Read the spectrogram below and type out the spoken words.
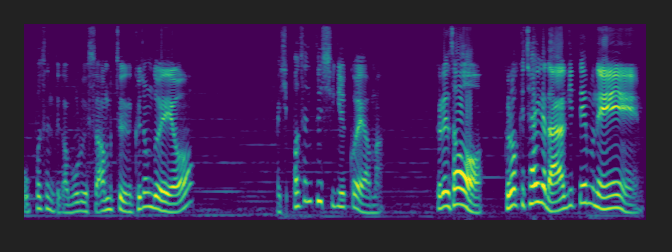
5%가 모르겠어. 아무튼 그 정도예요. 10%씩일 거예요 아마. 그래서 그렇게 차이가 나기 때문에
